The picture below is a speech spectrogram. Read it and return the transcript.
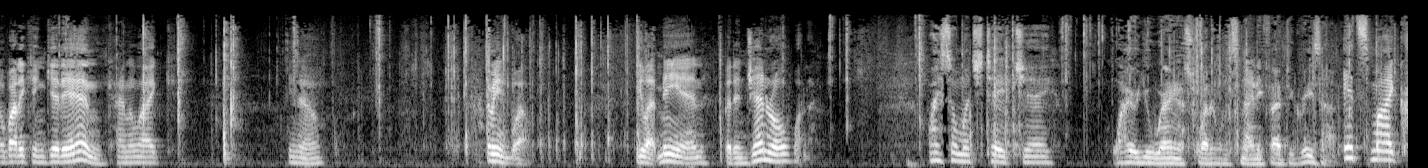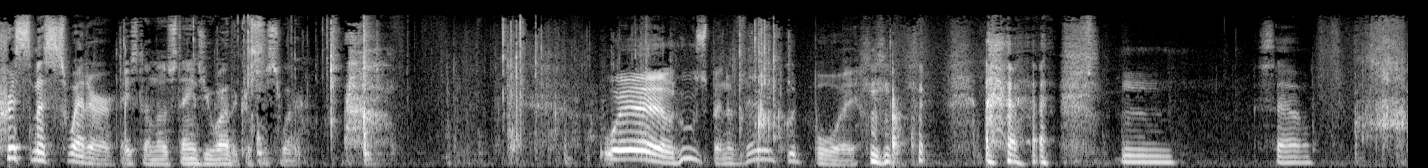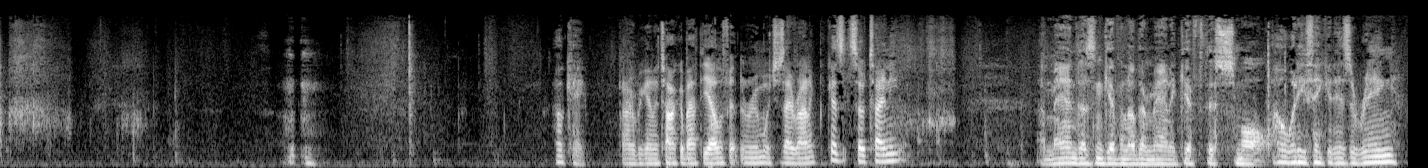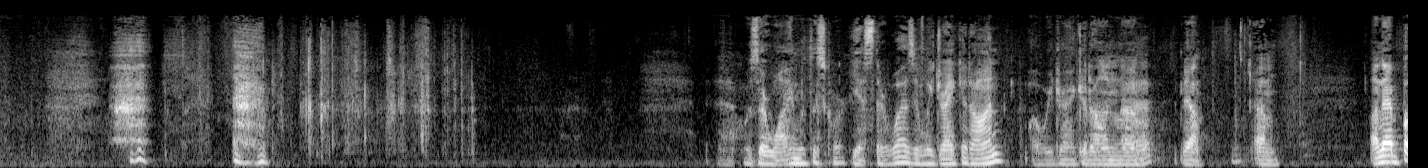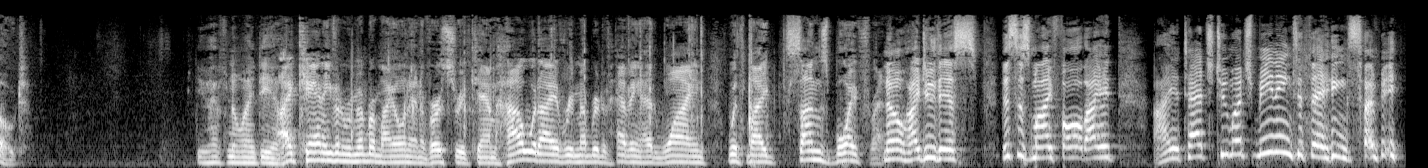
Nobody can get in. Kind of like, you know. I mean, well, you let me in, but in general, what? Why so much tape, Jay? Why are you wearing a sweater when it's 95 degrees out? It's my Christmas sweater. Based on those stains, you are the Christmas sweater. Well, who's been a very good boy? mm, so. okay, are we going to talk about the elephant in the room, which is ironic because it's so tiny? A man doesn't give another man a gift this small. Oh, what do you think it is? A ring? Was there wine with this cork? Yes, there was, and we drank it on. Well, we drank it on, uh, yeah, um, on that boat. You have no idea. I can't even remember my own anniversary, Cam. How would I have remembered of having had wine with my son's boyfriend? No, I do this. This is my fault. I I attach too much meaning to things. I mean,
